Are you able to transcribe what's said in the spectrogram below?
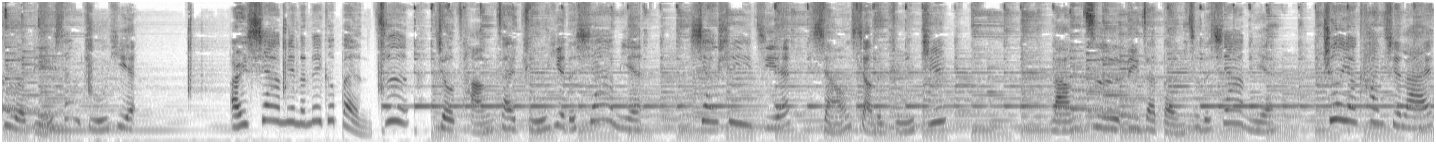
特别像竹叶。而下面的那个“本”字就藏在竹叶的下面，像是一节小小的竹枝。狼字立在“本”字的下面，这样看起来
